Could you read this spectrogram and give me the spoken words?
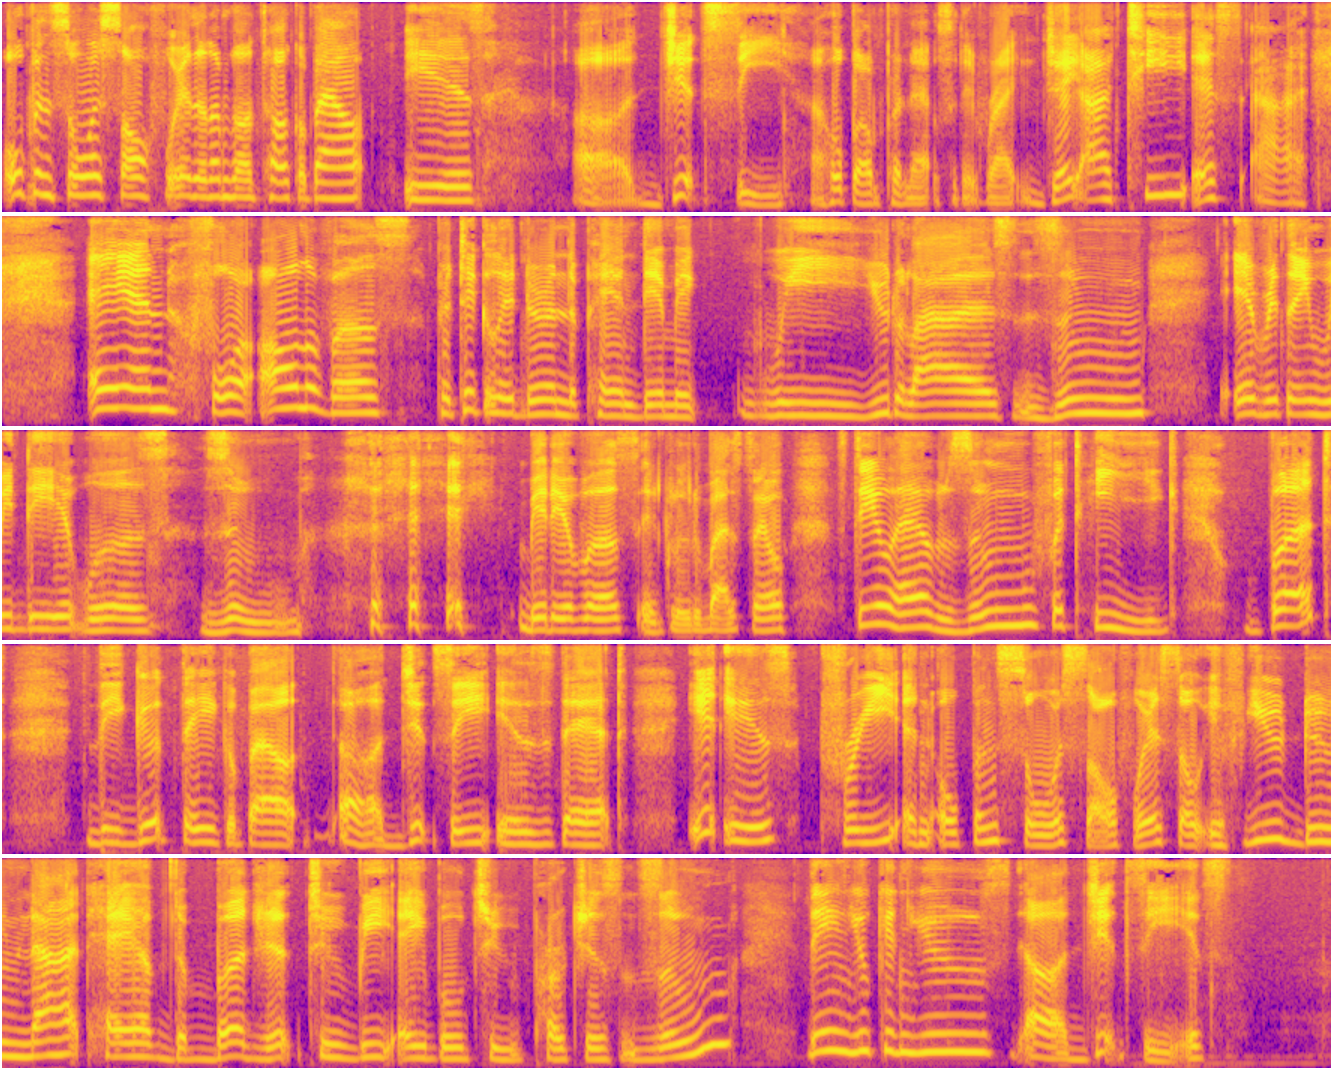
open source software that I'm going to talk about is uh, Jitsi. I hope I'm pronouncing it right. J I T S I. And for all of us, particularly during the pandemic, we utilized Zoom. Everything we did was Zoom. Many of us, including myself, still have Zoom fatigue. But the good thing about uh, Jitsi is that it is free and open source software. So if you do not have the budget to be able to purchase Zoom, then you can use uh, Jitsi. It's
